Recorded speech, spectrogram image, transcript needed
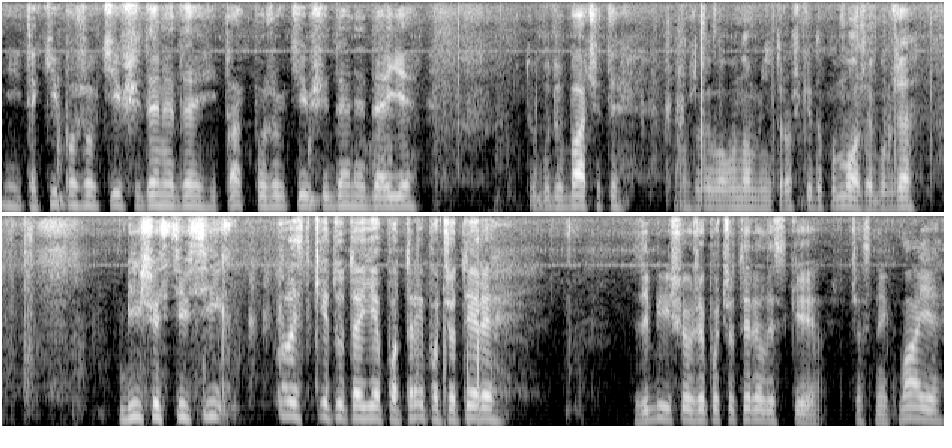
І такі пожовтівші де-не-де, і так пожовтівші де-не-де є. То буду бачити, можливо воно мені трошки допоможе, бо вже більшості всіх листки тут є по 3, по 4. Здебільшого вже по 4 листки часник має.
